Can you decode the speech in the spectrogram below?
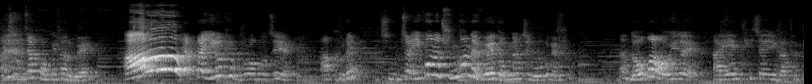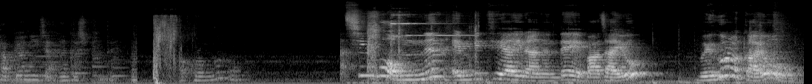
아 진짜 거기선 왜? 아! 약간 이렇게 물어보지 아 그래? 진짜 이거는 중간에 왜 넣는지 모르겠어 난 너가 오히려 INTJ 같은 답변이지 않을까 싶은데 아 그런가? 친구 없는 MBTI라는데 맞아요? 왜 그럴까요?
